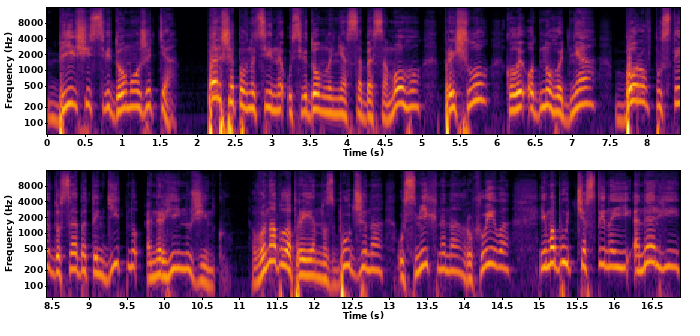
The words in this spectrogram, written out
більшість свідомого життя. Перше повноцінне усвідомлення себе самого прийшло, коли одного дня Боро впустив до себе тендітну енергійну жінку. Вона була приємно збуджена, усміхнена, рухлива, і, мабуть, частина її енергії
